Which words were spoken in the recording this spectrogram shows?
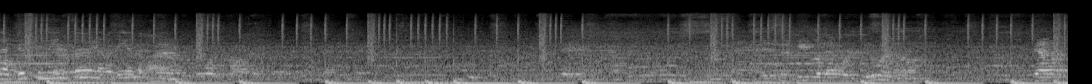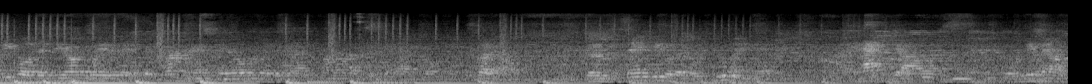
that this in the inside or the other one? It's the people that were doing them, telling people that the only way that they're permanent, the only way they got to come out is they have to go cut out. Those the same people that were doing it, hack jobs, were giving out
